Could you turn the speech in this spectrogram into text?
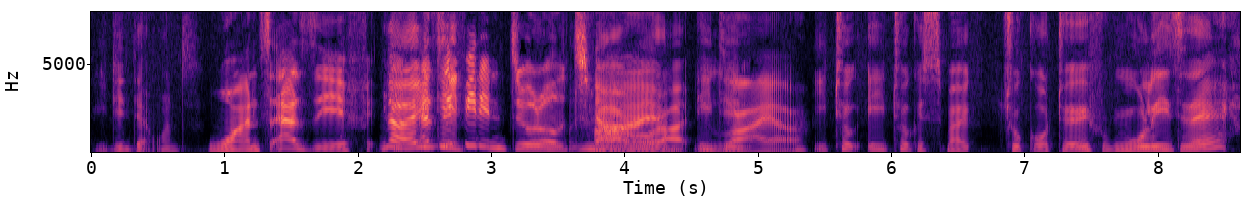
he did that once. Once, as if. No, as if he didn't do it all the time. No, all right, he you did. liar. He took he took a smoke chook or two from Woolies there.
